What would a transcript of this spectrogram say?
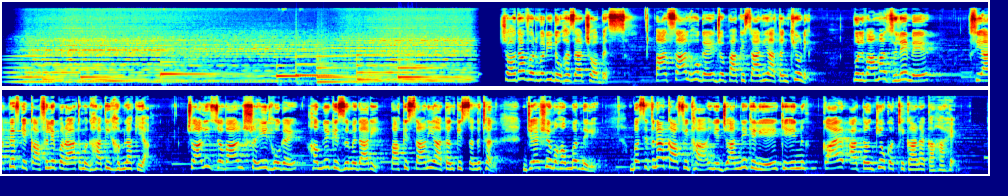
चौदह फरवरी 2024 पाँच साल हो गए जो पाकिस्तानी आतंकियों ने पुलवामा ज़िले में सीआरपीएफ के काफिले पर आत्मघाती हमला किया। 40 जवान शहीद हो गए। हमले की ज़िम्मेदारी पाकिस्तानी आतंकी संगठन जैश ए मोहम्मद ने ली। बस इतना काफ़ी था ये जानने के लिए कि इन कायर आतंकियों का ठिकाना कहाँ है।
